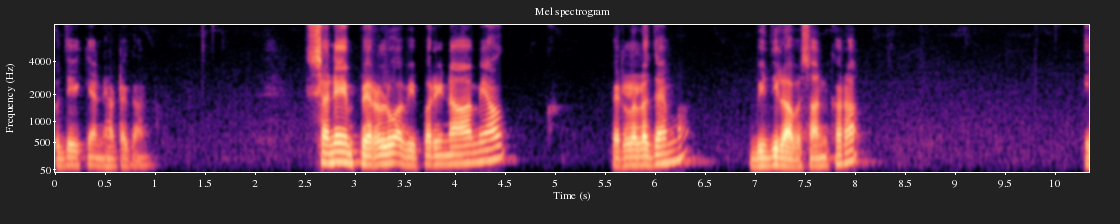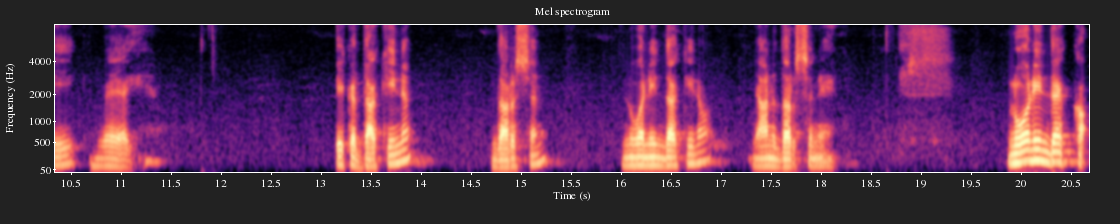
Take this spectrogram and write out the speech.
උදේ කියන්නේ හට ගන්න. ෂණයෙන් පෙරළුව විපරිණාමයක් පෙරලලා දැම්මා බිඳිලා අවසන් කරා ඒ වැයයි. ඒක දකින දර්ශන නුවණින් දකින ඥාන දර්ශනය. නුවණින් දැක්කා.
